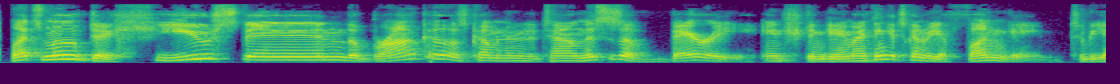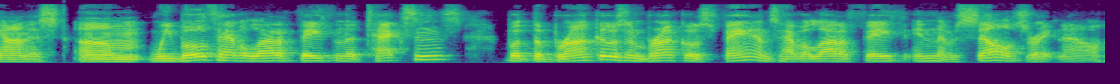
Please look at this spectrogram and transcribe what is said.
Let's move to Houston. The Broncos coming into town. This is a very interesting game. I think it's going to be a fun game, to be honest. Um, we both have a lot of faith in the Texans, but the Broncos and Broncos fans have a lot of faith in themselves right now.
